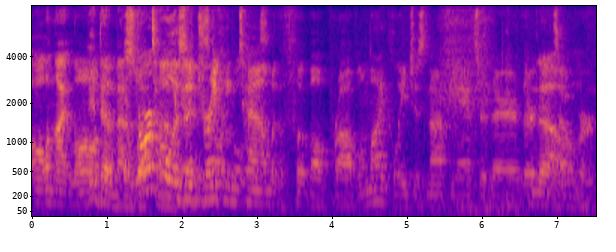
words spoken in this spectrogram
all night long. It doesn't matter what time Starkville of is a drinking Starkville town is. with a football problem. Mike Leach is not the answer there. There, No. it's over.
